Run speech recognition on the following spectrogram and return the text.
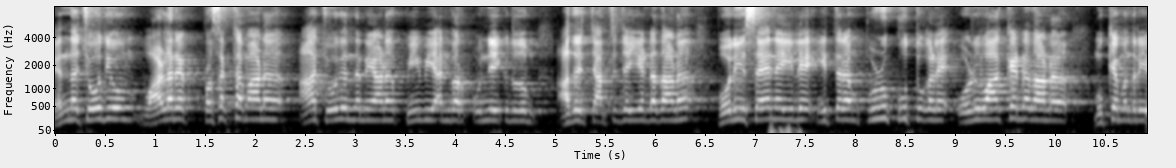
എന്ന ചോദ്യവും വളരെ പ്രസക്തമാണ്. ആ ചോദ്യം തന്നെയാണ് പി വി അൻവർ ഉന്നയിക്കുന്നതും. അത് ചർച്ച ചെയ്യേണ്ടതാണ്. പോലീസ് സേനയിലെ ഇത്തരം പുഴുക്കൂത്തുകളെ ഒഴിവാക്കേണ്ടതാണ്. മുഖ്യമന്ത്രി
